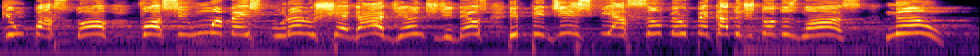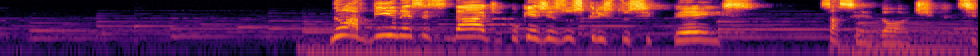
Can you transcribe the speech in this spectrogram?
que um pastor fosse uma vez por ano chegar diante de Deus e pedir expiação pelo pecado de todos nós. Não! Não havia necessidade, porque Jesus Cristo se fez sacerdote, se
